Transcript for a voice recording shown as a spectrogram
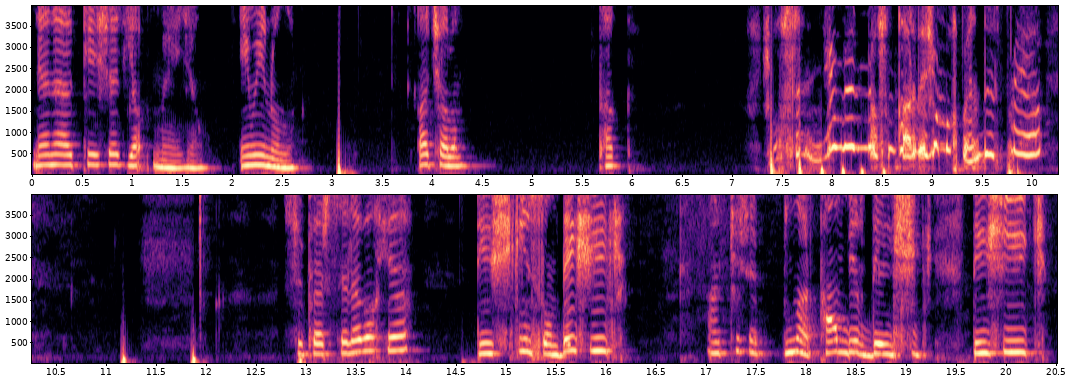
Yani arkadaşlar yapmayacağım. Emin olun. Açalım. Tak. Ya sen niye vermiyorsun kardeşim bak beni delirtme ya. Süpersel'e bak ya. Değişik insan değişik. Arkadaşlar bunlar tam bir değişik. Değişik.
